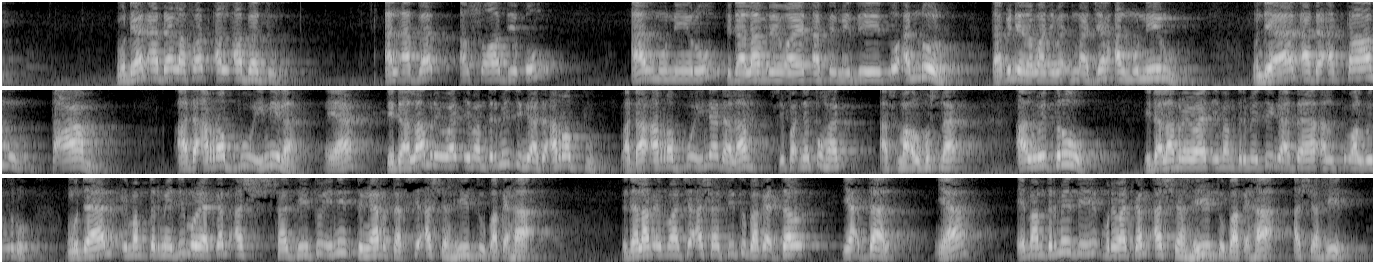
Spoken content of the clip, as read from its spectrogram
Kemudian ada lafaz al-abadu. Al-abad as-sadiqu al-muniru di dalam riwayat At-Tirmidzi itu an-nur, tapi di riwayat Ibnu Majah al-muniru. Kemudian ada at-tamu, ta'am. Ada ar-rabbu inilah ya. Di dalam riwayat Imam Tirmidzi enggak ada ar-rabbu. Pada ar-rabbu ini adalah sifatnya Tuhan, Asmaul Husna. Al-witru di dalam riwayat Imam Tirmidzi enggak ada al-wal witru. Kemudian Imam Tirmidzi meriwayatkan asyhadu ini dengan redaksi asyahidu pakai hak. Di dalam Ibnu Majah asyhadu pakai dal ya dal, ya. Imam Tirmidzi meriwayatkan asyahidu pakai hak, asyahid.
